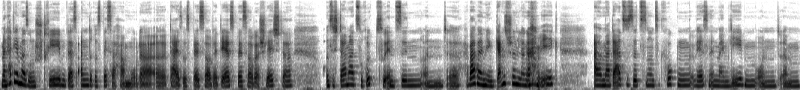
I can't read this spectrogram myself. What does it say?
man hat ja immer so ein Streben, dass andere es besser haben oder äh, da ist es besser oder der ist besser oder schlechter. Und sich da mal zurück zu entsinnen und äh, war bei mir ein ganz schön langer Weg, aber mal da zu sitzen und zu gucken, wer ist denn in meinem Leben und ähm,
